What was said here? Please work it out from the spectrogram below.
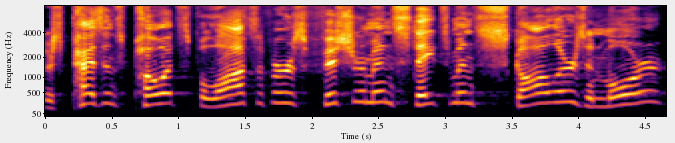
there's peasants, poets, philosophers, fishermen, statesmen, scholars, and more.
